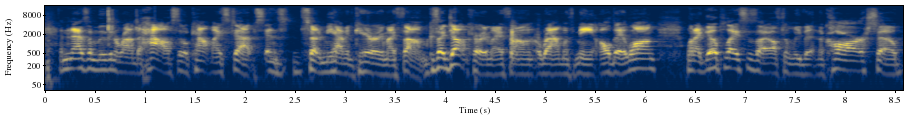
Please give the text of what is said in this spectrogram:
and then as I'm moving around the house, it'll count my steps instead of me having to carry my phone. Because I don't carry my phone around with me all day long. When I go places, I often leave it in the car, so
